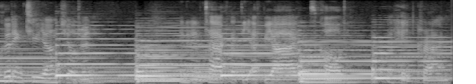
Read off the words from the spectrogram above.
including two young children, in an attack that the FBI has called a hate crime.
